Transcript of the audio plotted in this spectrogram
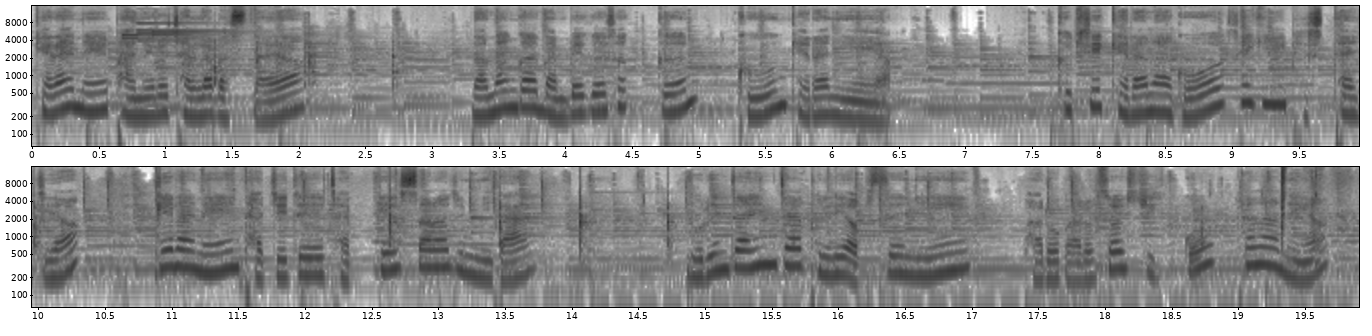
계란을 반으로 잘라봤어요. 난황과 남백을 섞은 구운 계란이에요. 급식 계란하고 색이 비슷하지요? 계란은 다지듯 작게 썰어줍니다. 노른자 흰자 분리 없으니 바로바로 썰 수 있고 편하네요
